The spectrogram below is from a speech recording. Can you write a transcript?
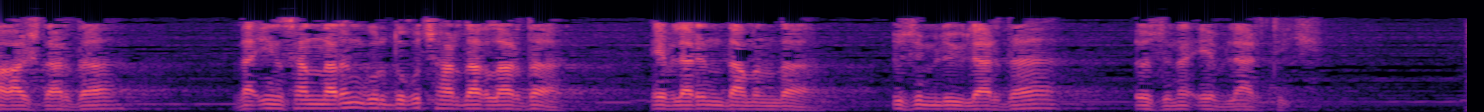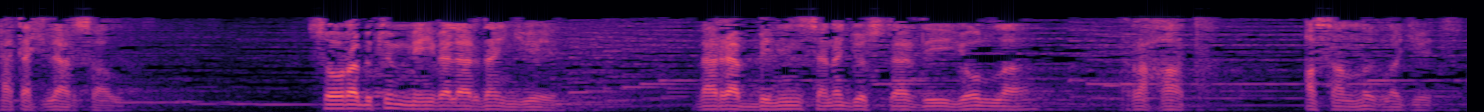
ağaclarda və insanların qurduğu çardaqlarda, evlərin damında, üzümlüklərdə özünə evlər tik. Pətəklər sal. Sonra bütün meyvələrdən ye və Rəbbinin sənə göstərdiyi yolla rahat, asanlıqla get.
